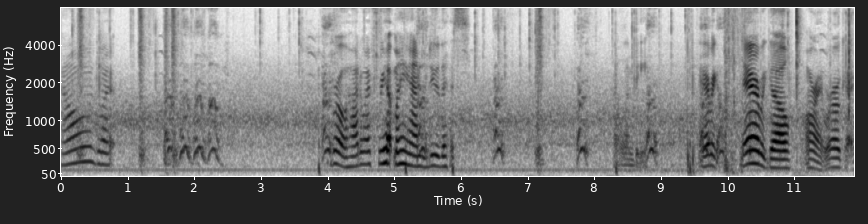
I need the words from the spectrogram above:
How do I... Bro, how do I free up my hand to do this? LMB. There we go. There we go. Alright, we're okay.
